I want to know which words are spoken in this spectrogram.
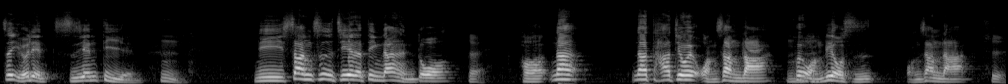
这有点时间递延。嗯，你上次接的订单很多，对，好，那那它就会往上拉，会往六十往上拉。是，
